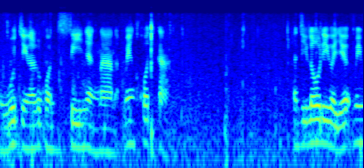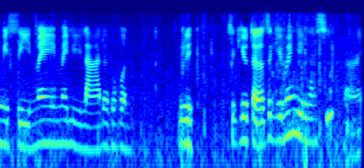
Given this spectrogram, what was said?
ผมพูดจริงนะทุกคน ซีนอย่างนานอะแม่งโคตรกาก ทันจิโร่ดีกว่าเยอะ ไม่มีซีนไม่ไม่ลีลาด้วยทุกคน ดูดิ สกิลแต่ละสกิลแม่งลีลาชิบหาย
